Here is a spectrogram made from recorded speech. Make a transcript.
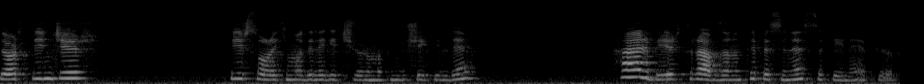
4 zincir. Bir sonraki modele geçiyorum. Bakın bu şekilde. Her bir trabzanın tepesine sık iğne yapıyorum.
